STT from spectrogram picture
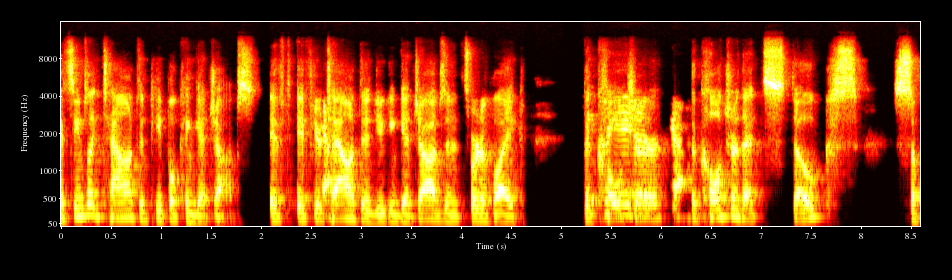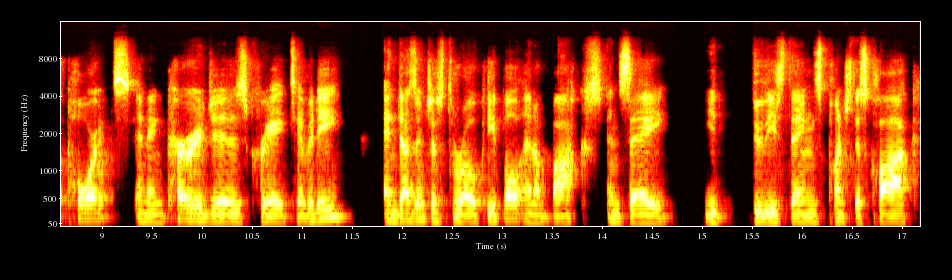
it seems like talented people can get jobs. If if you're yeah. talented, you can get jobs, and it's sort of like the, the culture, yeah. the culture that stokes, supports, and encourages creativity, and doesn't just throw people in a box and say you do these things, punch this clock,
